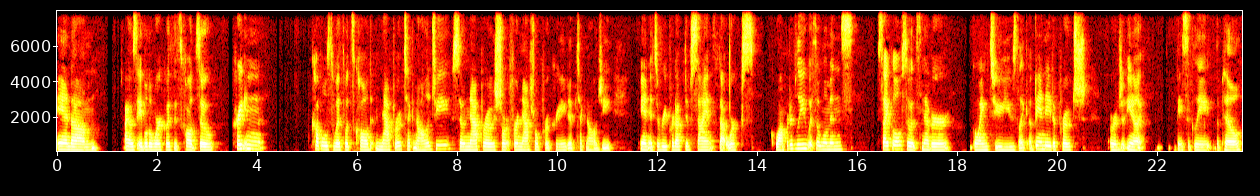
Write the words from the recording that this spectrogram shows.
And um, I was able to work with it's called so Creighton couples with what's called NAPRO technology. So NAPRO is short for Natural Procreative Technology, and it's a reproductive science that works cooperatively with a woman's cycle. So it's never going to use like a band-aid approach or you know like basically the pill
